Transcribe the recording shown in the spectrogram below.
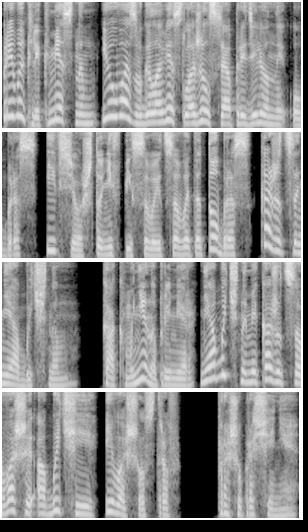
привыкли к местным, и у вас в голове сложился определенный образ, и все, что не вписывается в этот образ, кажется необычным. Как мне, например, необычными кажутся ваши обычаи и ваш остров. Прошу прощения.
